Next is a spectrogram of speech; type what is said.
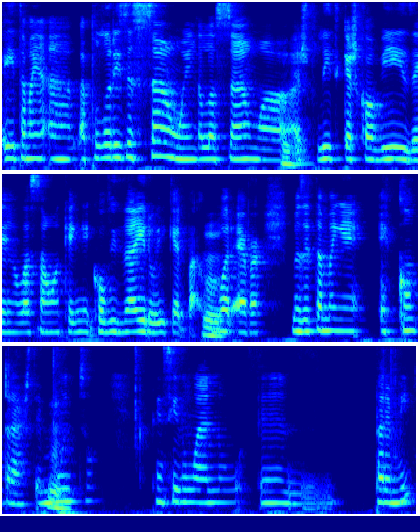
E também a, a polarização em relação Uhum. às políticas Covid, em relação a quem é covideiro e quer, Uhum. whatever. Mas é, também é, é contraste, é Uhum. muito. Tem sido um ano, hum, para mim,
